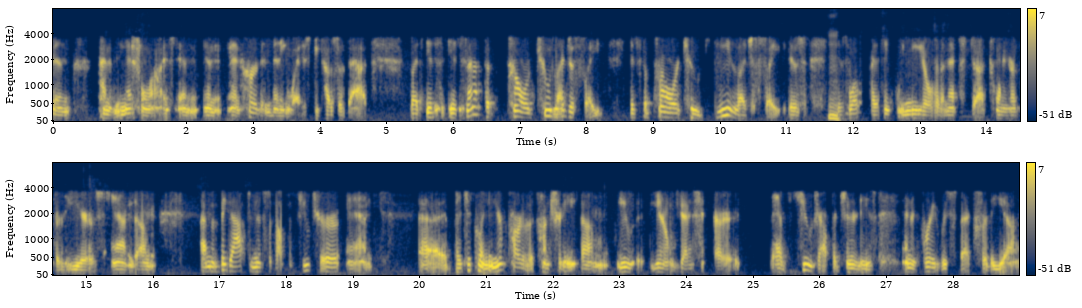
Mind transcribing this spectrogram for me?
been kind of nationalized and, and, and hurt in many ways because of that. But it's, it's not the power to legislate, it's the power to de-legislate is, is what I think we need over the next uh, 20 or 30 years. And um, I'm a big optimist about the future and uh, particularly in your part of the country, um, you you know you guys are, have huge opportunities and a great respect for the uh,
